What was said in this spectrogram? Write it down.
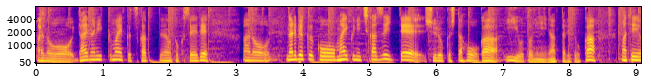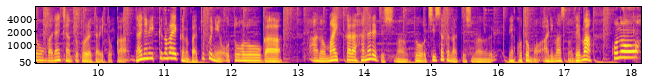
あの、ダイナミックマイク使っての特性で、あのなるべくこうマイクに近づいて収録した方がいい音になったりとか、まあ、低音がねちゃんと取れたりとかダイナミックのマイクの場合特に音があのマイクから離れてしまうと小さくなってしまう、ね、こともありますので、まあ、この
